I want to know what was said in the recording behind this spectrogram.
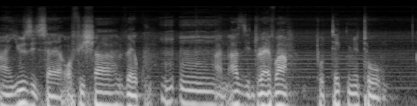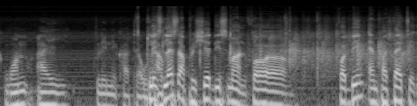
and used his uh, official vehicle Mm-mm. and as the driver to take me to one eye clinic at Please let's appreciate this man for uh, for being empathetic.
